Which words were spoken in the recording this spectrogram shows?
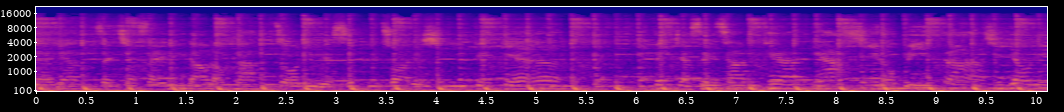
来！在赤西岭头路口，做你的司机，带你。要吃西餐厅，还是路边摊？只要你。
